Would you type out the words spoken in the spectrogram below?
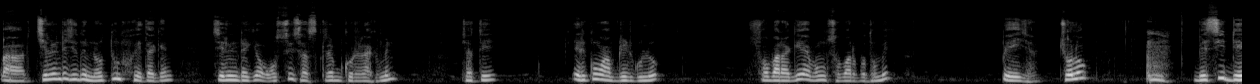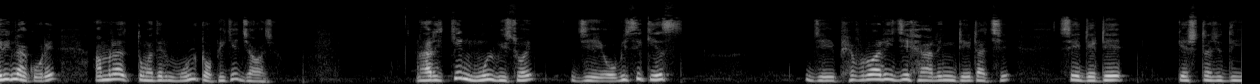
আর চ্যানেলটা যদি নতুন হয়ে থাকেন চ্যানেলটাকে অবশ্যই সাবস্ক্রাইব করে রাখবেন যাতে এরকম আপডেটগুলো সবার আগে এবং সবার প্রথমে পেয়ে যান। চলো, বেশি দেরি না করে আমরা তোমাদের মূল টপিকে যাওয়া যাক। আজকের মূল বিষয় যে ওবিসি কেস যে ফেব্রুয়ারি যে হেয়ারিং ডেট আছে, সেই ডেটে কেসটা যদি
